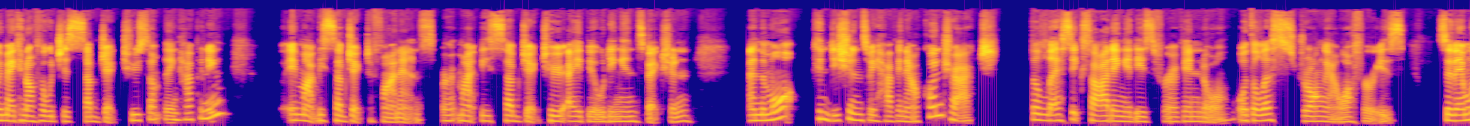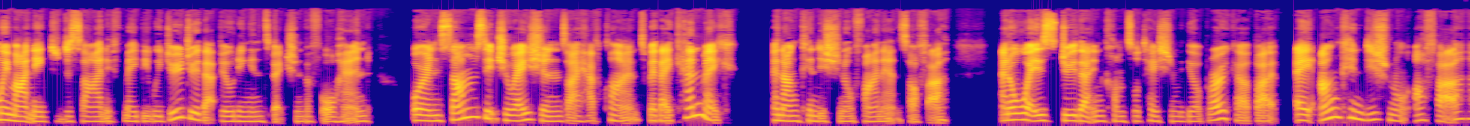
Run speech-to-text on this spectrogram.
we make an offer which is subject to something happening. It might be subject to finance or it might be subject to a building inspection. And the more conditions we have in our contract, the less exciting it is for a vendor or the less strong our offer is. So then we might need to decide if maybe we do do that building inspection beforehand. Or in some situations, I have clients where they can make an unconditional finance offer and always do that in consultation with your broker. But a unconditional offer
